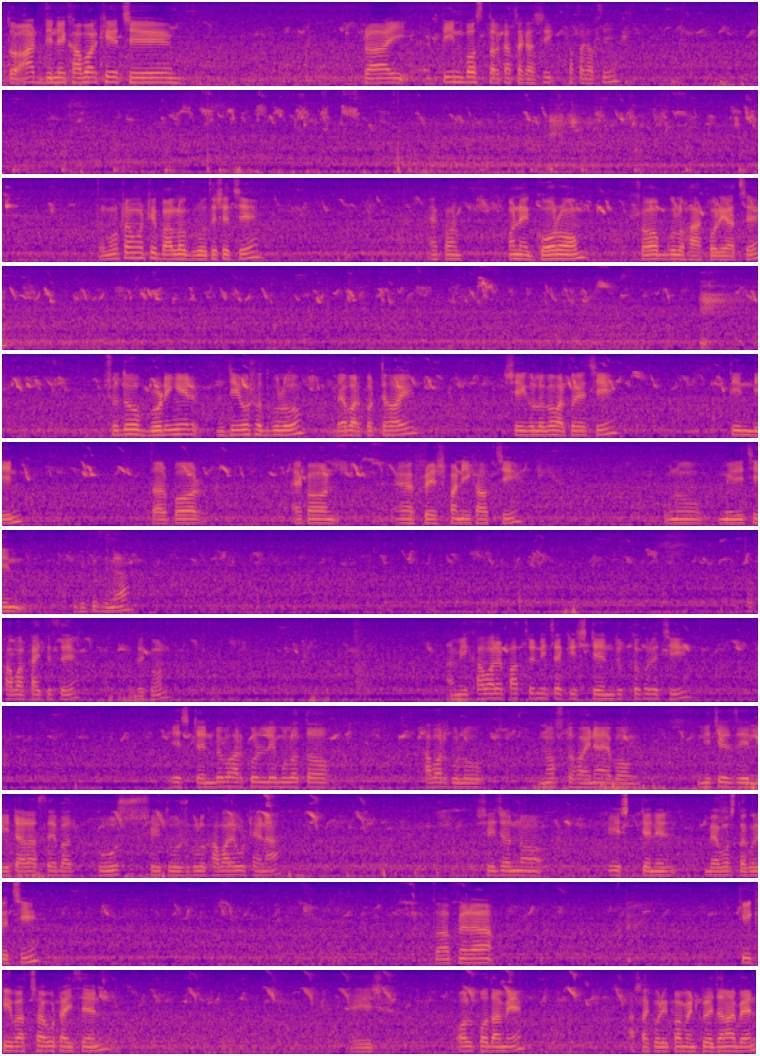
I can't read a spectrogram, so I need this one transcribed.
তো আট দিনে খাবার খেয়েছে প্রায় তিন বস্তার কাছাকাছি কাছাকাছি। তো মোটামুটি ভালো গ্রোথ এসেছে। এখন অনেক গরম, সবগুলো হা করে আছে। শুধু ব্রুডিংয়ের যে ওষুধগুলো ব্যবহার করতে হয়, সেইগুলো ব্যবহার করেছি তিন দিন। তারপর এখন ফ্রেশ পানি খাওয়াচ্ছি। কোনো মেডিসিন দিতেছি না। খাবার খাইতেছে, দেখুন। আমি খাবারের পাত্রের নিচে একটি স্ট্যান্ড যুক্ত করেছি। এই স্ট্যান্ড ব্যবহার করলে মূলত খাবারগুলো নষ্ট হয় না এবং নিচের যে লিটার আছে বা তুষ, সেই তুষগুলো খাবারে ওঠে না। সেই জন্য এই স্ট্যান্ডের ব্যবস্থা করেছি। তো আপনারা কী কী বাচ্চা উঠাইছেন? এই অল্প দামে। আশা করি কমেন্ট করে জানাবেন।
